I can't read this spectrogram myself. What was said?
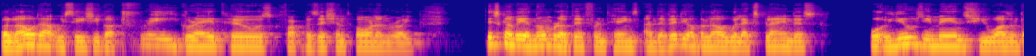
Below that, we see she got three grade twos for position turning right. This can be a number of different things, and the video below will explain this. But it usually means she wasn't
